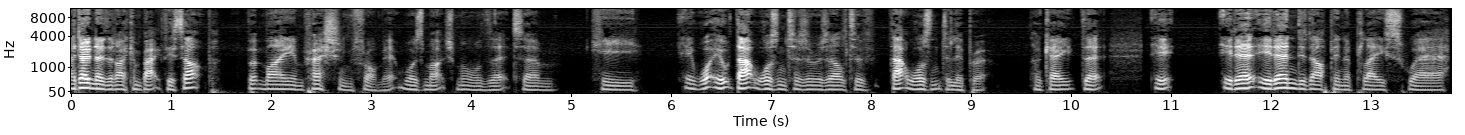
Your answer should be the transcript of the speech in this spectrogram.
I don't know that I can back this up, but my impression from it was much more that um, he it, it, that wasn't as a result of that wasn't deliberate. Okay, that it it it ended up in a place where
